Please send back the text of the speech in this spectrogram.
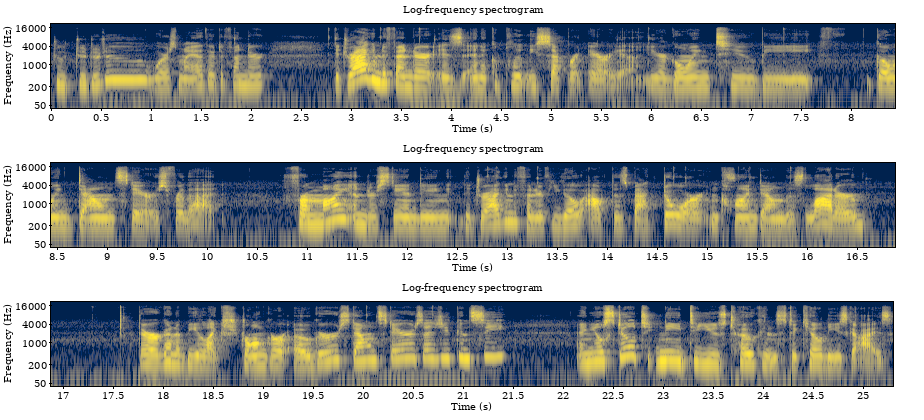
doo -doo -doo Where's my other Defender? The Dragon Defender is in a completely separate area. You're going to be going downstairs for that. From my understanding, the Dragon Defender, if you go out this back door and climb down this ladder, there are going to be like stronger ogres downstairs, as you can see. And you'll still need to use tokens to kill these guys.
